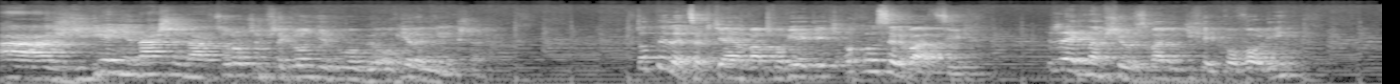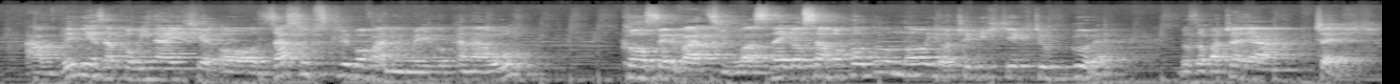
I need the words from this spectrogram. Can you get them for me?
a zdziwienie nasze na corocznym przeglądzie byłoby o wiele mniejsze. To tyle, co chciałem Wam powiedzieć o konserwacji. Żegnam się już z Wami dzisiaj powoli, a Wy nie zapominajcie o zasubskrybowaniu mojego kanału, konserwacji własnego samochodu, no i oczywiście kciuk w górę. Do zobaczenia, cześć!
